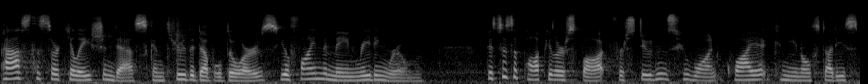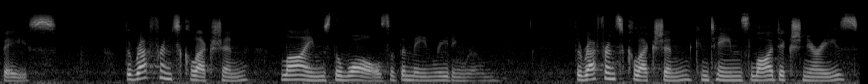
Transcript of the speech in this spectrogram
Past the circulation desk and through the double doors, you'll find the main reading room. This is a popular spot for students who want quiet communal study space. The reference collection lines the walls of the main reading room. The reference collection contains law dictionaries,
